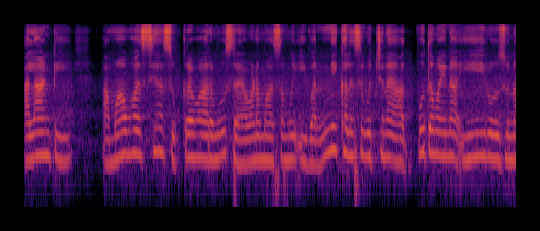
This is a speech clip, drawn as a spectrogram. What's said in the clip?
అలాంటి అమావాస్య శుక్రవారము శ్రావణ మాసము ఇవన్నీ కలిసి వచ్చిన అద్భుతమైన ఈ రోజున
